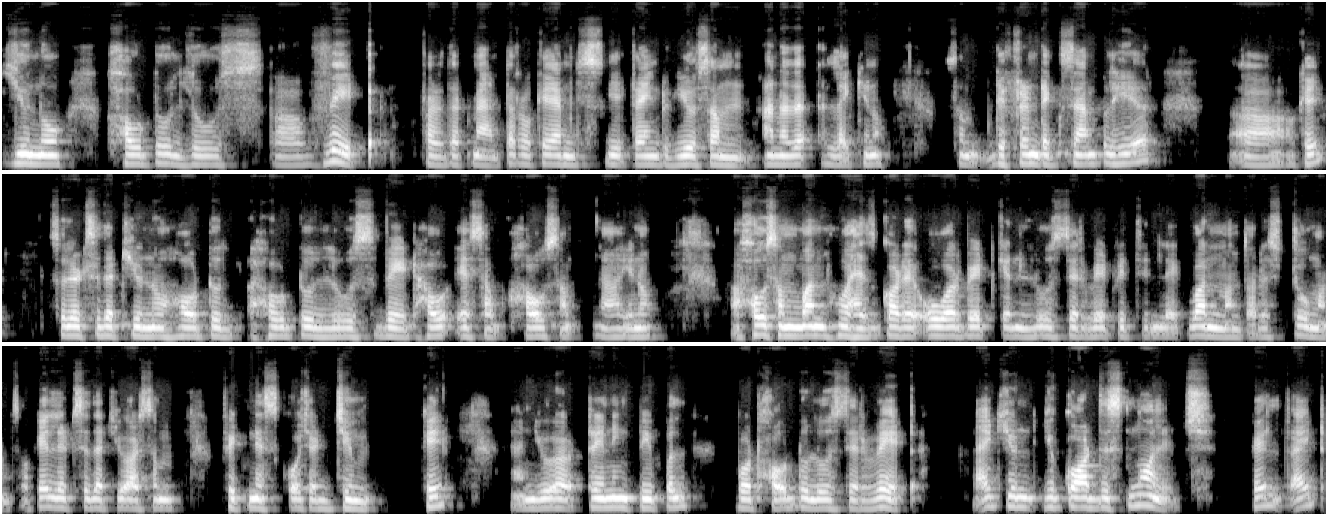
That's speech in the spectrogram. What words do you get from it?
you know how to lose uh, weight for that matter okay i'm just trying to give some another like you know some different example here uh, okay? So let's say that you know how to how to lose weight how some how some uh, you know uh, how someone who has got a overweight can lose their weight within like one month or two months okay? Let's say that you are some fitness coach at gym okay? And you are training people about how to lose their weight right? You you got this knowledge okay right?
